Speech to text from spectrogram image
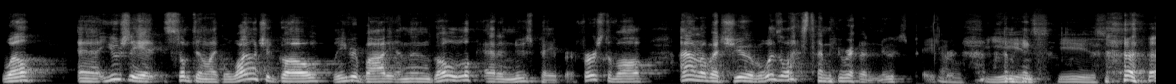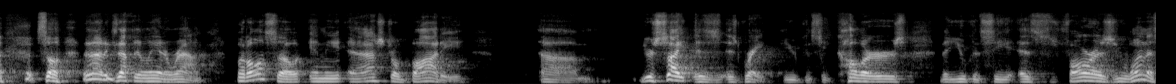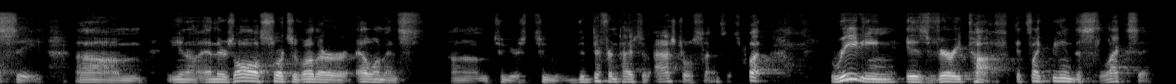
Well, uh, usually it's something like, well, why don't you go leave your body and then go look at a newspaper? First of all, I don't know about you, but when's the last time you read a newspaper? Oh, years, I mean, years. so they're not exactly laying around. But also in the astral body, um, your sight is is great. You can see colors that you can see as far as you want to see. Um, you know, and there's all sorts of other elements um, to your to the different types of astral senses. But reading is very tough. It's like being dyslexic.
